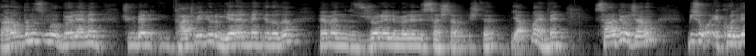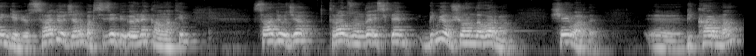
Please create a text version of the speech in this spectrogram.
darıldınız mı böyle hemen çünkü ben takip ediyorum yerel medyada da hemen jöleli möleli saçlar işte yapmayın ben Sadi Hoca'nın biz o ekolden geliyoruz. Sadi Hoca'nın bak size bir örnek anlatayım. Sadi Hoca Trabzon'da eskiden bilmiyorum şu anda var mı? Şey vardı. e, bir karma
